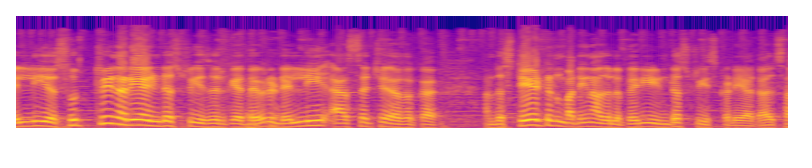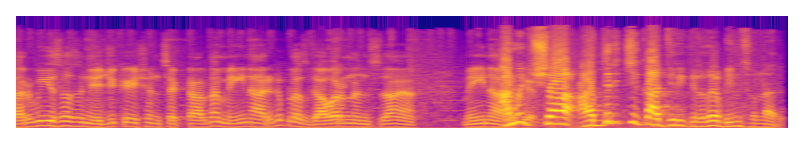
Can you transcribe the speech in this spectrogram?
டெல்லியை சுற்றி நிறைய இண்டஸ்ட்ரீஸ் இருக்கே தவிர டெல்லி ஆஸ் சச் அந்த ஸ்டேட்டுன்னு பார்த்தீங்கன்னா அதில் பெரிய இண்டஸ்ட்ரீஸ் கிடையாது. அது சர்வீசஸ் அண்ட் எஜுகேஷன் செக்டார் தான் மெயினாக இருக்குது ப்ளஸ் கவர்னன்ஸ் தான் மெயினாக அமித்ஷா அதிர்ச்சி காத்திருக்கிறது அப்படின்னு சொன்னார்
